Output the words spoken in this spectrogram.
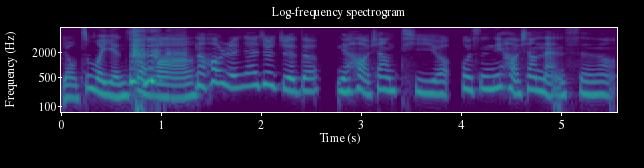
有这么严重吗？然后人家就觉得你好像 T 哦，或是你好像男生哦。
